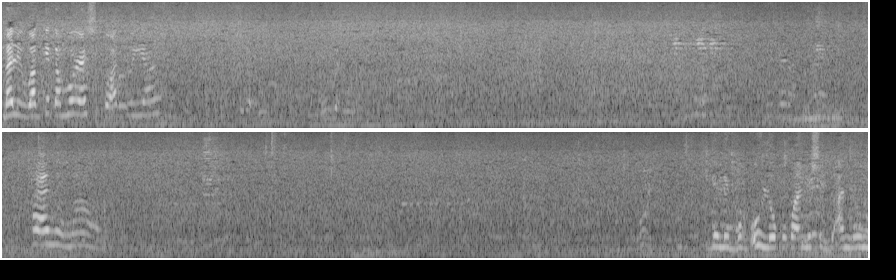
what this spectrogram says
Baliwag kita mo resto at tuya. Ay, ano na. Galibog ulo ko kung ano si anon.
